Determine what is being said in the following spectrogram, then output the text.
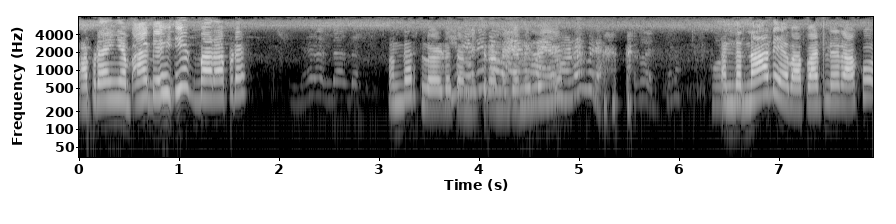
આપણે અહીંયા આ બેસી જઈએ બાર આપણે? અંદર? લડતા તમે મિત્રોને જમી લઈએ. અંદર ના દે બાપા એટલે રાખો.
